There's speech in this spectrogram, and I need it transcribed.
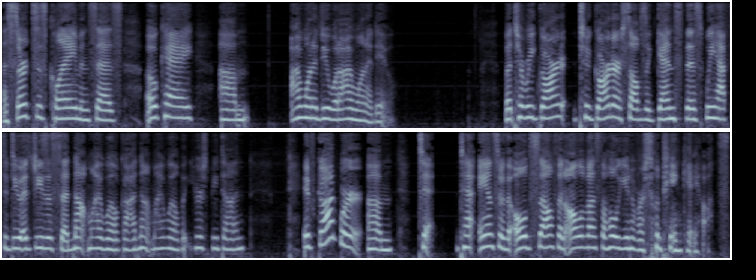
asserts his claim and says, okay, um, I want to do what I want to do. But to regard to guard ourselves against this, we have to do as Jesus said, "Not my will, God, not my will, but yours be done." If God were um, to to answer the old self and all of us, the whole universe would be in chaos.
